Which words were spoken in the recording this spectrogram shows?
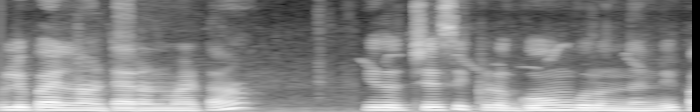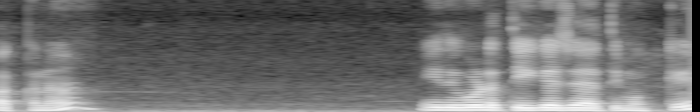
ఉల్లిపాయలు నాటారనమాట ఇది వచ్చేసి ఇక్కడ గోంగూర ఉందండి పక్కన. ఇది కూడా తీగ జాతి మొక్కే.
